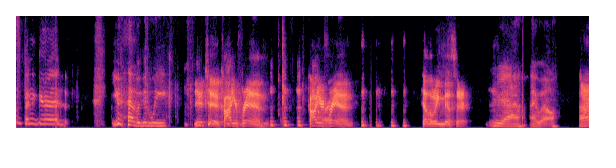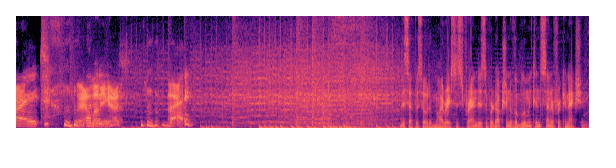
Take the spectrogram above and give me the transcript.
has been good. You have a good week. You too. Call your friend. Call your friend. Tell her we miss her. Yeah, I will. All All right. Yeah, I love you guys. Bye. This episode of My Racist Friend is a production of the Bloomington Center for Connection,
